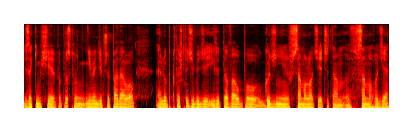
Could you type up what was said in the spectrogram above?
za kim się po prostu nie będzie przepadało, e, lub ktoś, kto cię będzie irytował po godzinie już w samolocie czy tam w samochodzie,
